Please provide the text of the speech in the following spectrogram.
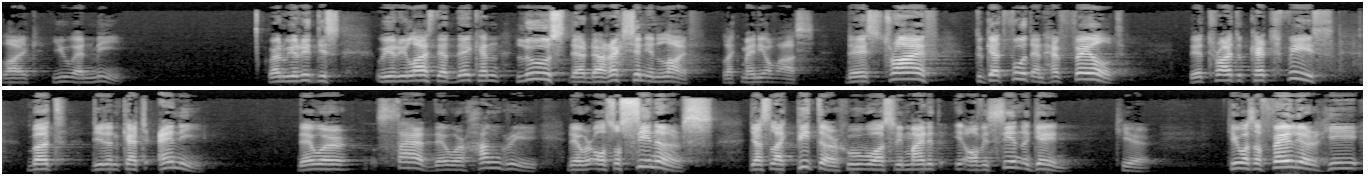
like you and me. When we read this, we realize that they can lose their direction in life, like many of us. They strive to get food and have failed. They try to catch fish, but didn't catch any. They were sad, they were hungry, they were also sinners, just like Peter, who was reminded of his sin again here. He was a failure, he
